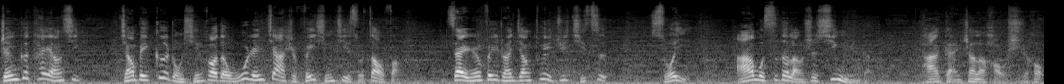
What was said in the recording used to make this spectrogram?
整个太阳系。将被各种型号的无人驾驶飞行器所造访，载人飞船将退居其次，所以阿姆斯特朗是幸运的，他赶上了好时候。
